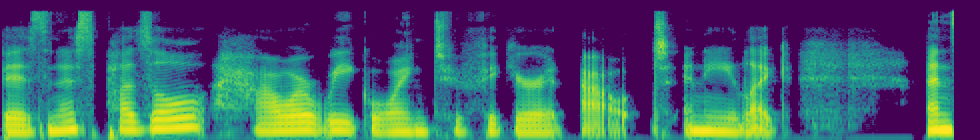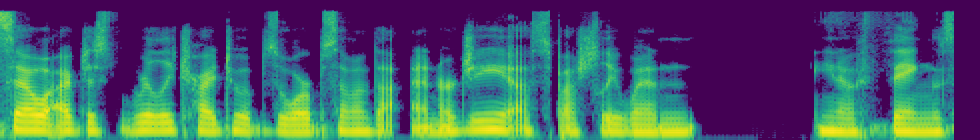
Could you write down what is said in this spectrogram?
business puzzle. How are we going to figure it out? And he like and so i've just really tried to absorb some of that energy especially when you know things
